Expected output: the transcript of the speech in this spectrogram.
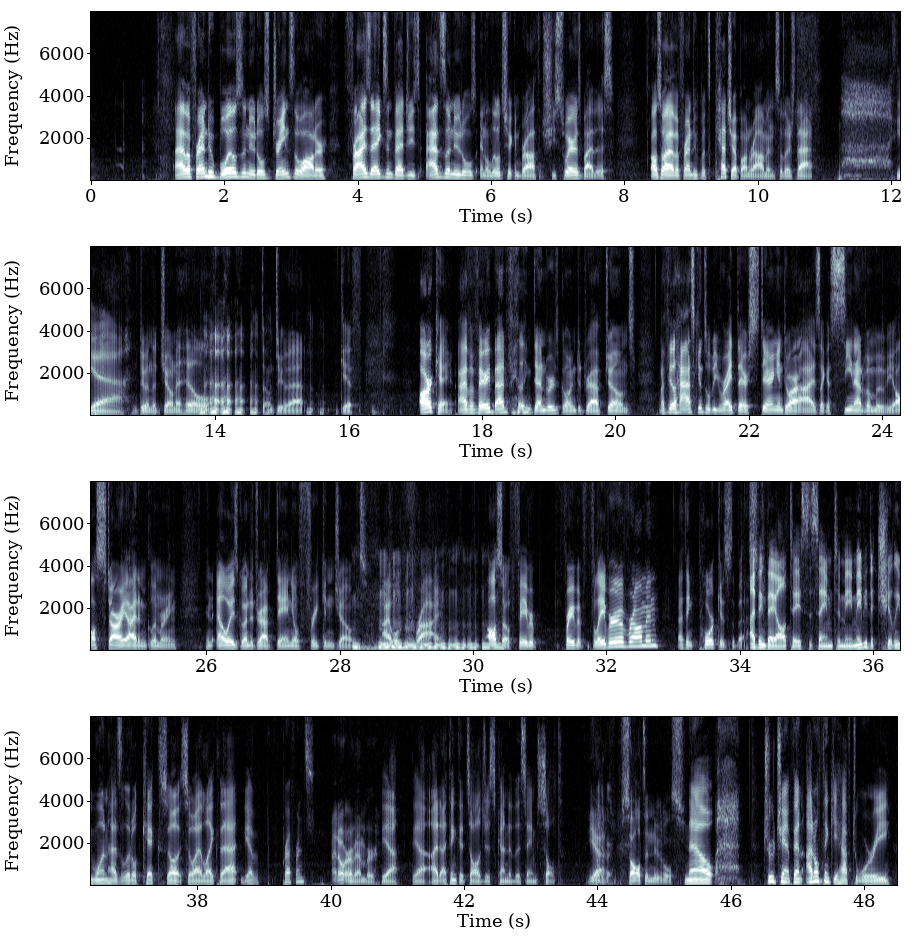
I have a friend who boils the noodles, drains the water, fries eggs and veggies, adds the noodles and a little chicken broth. She swears by this. Also, I have a friend who puts ketchup on ramen, so there's that. Yeah. Doing the Jonah Hill. Don't do that. GIF. RK, I have a very bad feeling Denver's going to draft Jones. I feel Haskins will be right there, staring into our eyes like a scene out of a movie, all starry eyed and glimmering. And Elway's going to draft Daniel freaking Jones. I will cry. Also, favorite favorite flavor of ramen? I think pork is the best. I think they all taste the same to me. Maybe the chili one has a little kick, so so I like that. Do you have a preference? I don't remember. Yeah, yeah. I, I think it's all just kind of the same salt Yeah, flavor. salt and noodles. Now, true champ fan, I don't think you have to worry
